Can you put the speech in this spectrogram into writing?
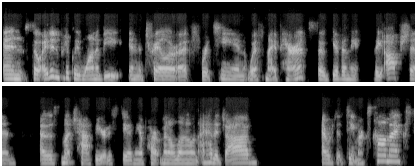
And so I didn't particularly want to be in the trailer at 14 with my parents. So given the the option, I was much happier to stay in the apartment alone. I had a job. I worked at St. Mark's Comics.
